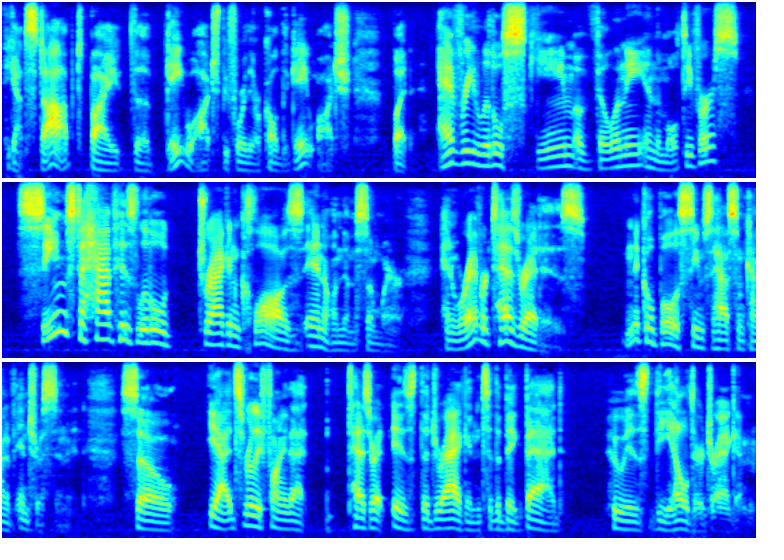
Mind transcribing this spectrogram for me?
He got stopped by the Gatewatch before they were called the Gatewatch, but every little scheme of villainy in the multiverse seems to have his little dragon claws in on them somewhere. And wherever Tezzeret is, Nicol Bolas seems to have some kind of interest in it. So, yeah, it's really funny that Tezzeret is the dragon to the big bad, who is the elder dragon.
